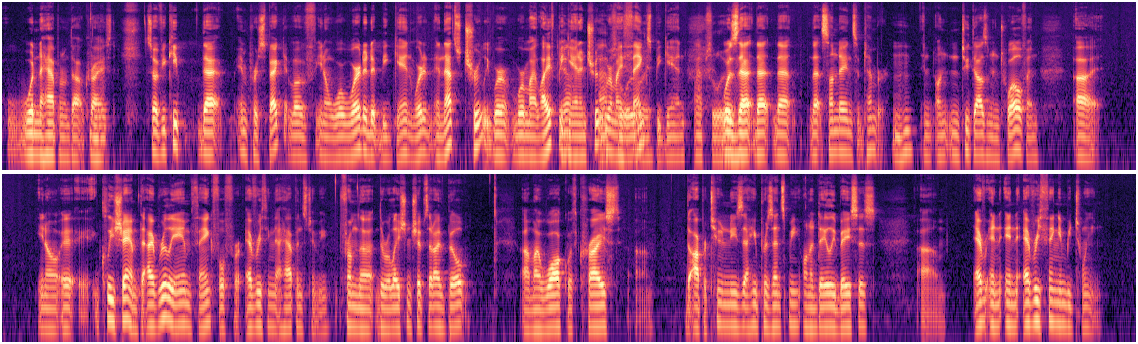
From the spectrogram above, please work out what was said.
Wouldn't have happened without Christ. So if you keep that in perspective of, you know, well, where did it begin? Where did and that's truly where where my life Yeah, began and truly where my thanks began Absolutely. was that that that that Sunday in September Mm-hmm. in on, in 2012 and uh you know it, it- cliche I'm th- I really am thankful for everything that happens to me from the the relationships that I've built uh, my walk with Christ um, the opportunities that he presents me on a daily basis um every and, and everything in between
